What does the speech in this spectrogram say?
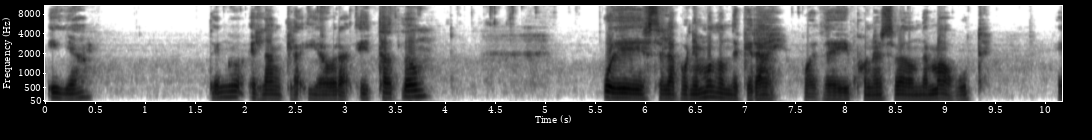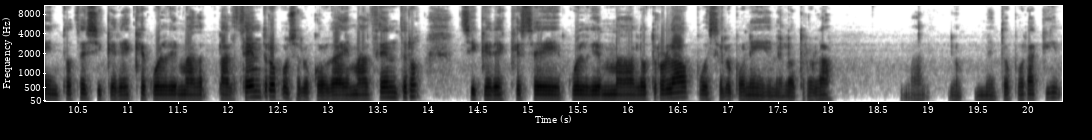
Y ya. Tengo el ancla. Y ahora estas dos pues se la ponemos donde queráis. Podéis ponérsela donde más os guste. Entonces si queréis que cuelgue más para el centro pues se lo colgáis más al centro. Si queréis que se cuelgue más al otro lado pues se lo ponéis en el otro lado. ¿vale? lo meto por aquí.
